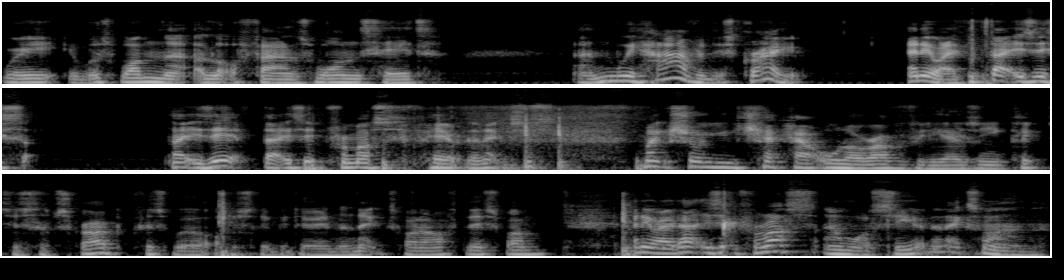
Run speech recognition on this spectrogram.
we it was one that a lot of fans wanted, and we have, and it's great. Anyway, that is this. That is it. That is it from us here at the Nexus. Make sure you check out all our other videos and you click to subscribe because we'll obviously be doing the next one after this one. Anyway, that is it from us, and we'll see you at the next one.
